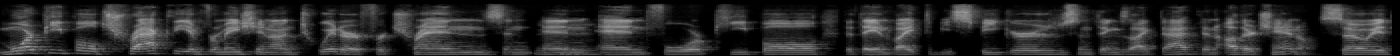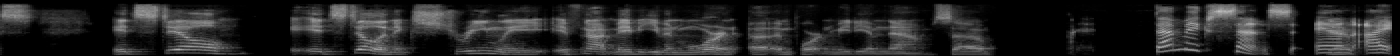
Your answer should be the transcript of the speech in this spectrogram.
more people track the information on Twitter for trends and mm-hmm. and and for people that they invite to be speakers and things like that than other channels. So it's it's still it's still an extremely, if not maybe even more uh, important medium now. So that makes sense and yeah. i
